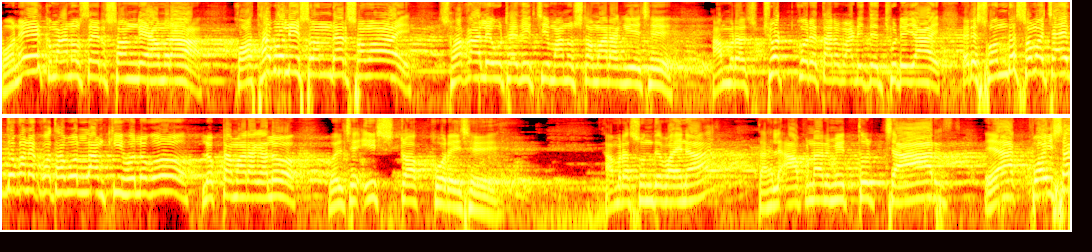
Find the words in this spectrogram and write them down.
অনেক মানুষের সঙ্গে আমরা কথা বলি সন্ধ্যার সময়। সকালে উঠে দেখছি মানুষটা মারা গিয়েছে। আমরা চট করে তার বাড়িতে ছুটে যাই। এটা সন্ধ্যার সময় চায়ের দোকানে কথা বললাম, কি হলো গো? লোকটা মারা গেল। বলছে, স্টক করেছে। আমরা শুনতে পাই না। তাহলে আপনার মৃত্যুর চার এক পয়সা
